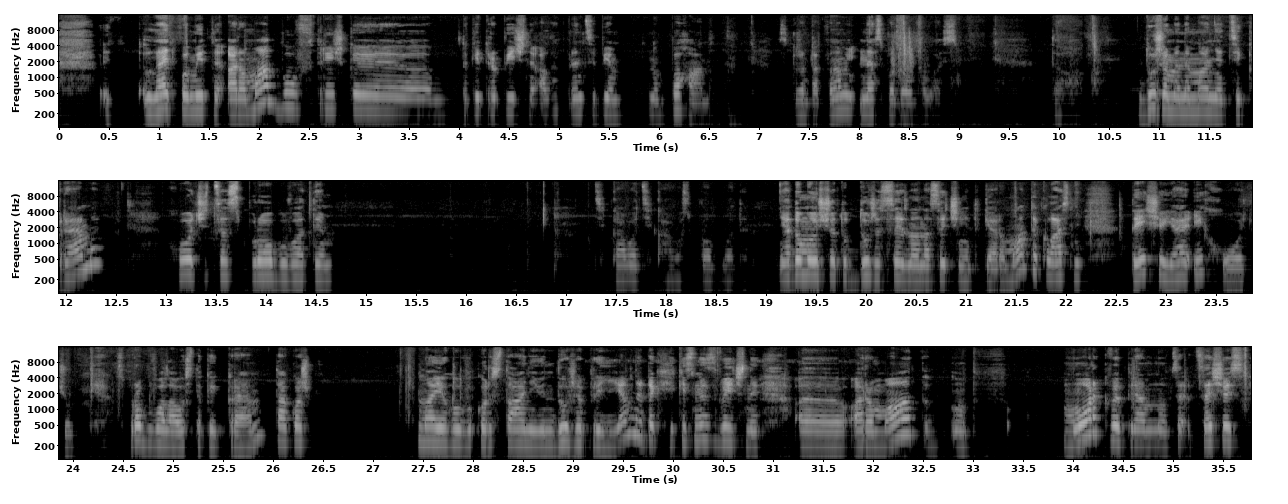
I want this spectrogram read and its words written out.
Ледь помітний аромат був трішки е, такий тропічний, але, в принципі, ну, погано. Скажімо так, вона мені не сподобалась. Так. Дуже мене манять ці креми. Хочеться спробувати. Цікаво, цікаво спробувати. Я думаю, що тут дуже сильно насичені такі аромати класні, те, що я і хочу. Спробувала ось такий крем. Також має його використання, він дуже приємний, такий якийсь незвичний е, аромат. От, моркви, прям, ну, це, це щось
